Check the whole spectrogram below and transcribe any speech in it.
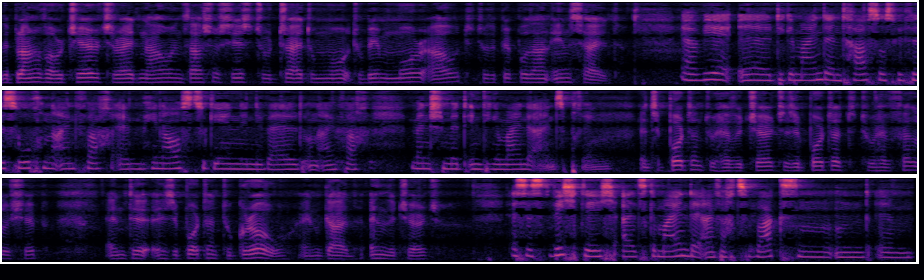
The plan of our church right now in Thassos is to try to more to be more out to the people than inside. Ja, wir, äh, die Gemeinde in Tarsus, wir versuchen einfach ähm, hinauszugehen in die Welt und einfach Menschen mit in die Gemeinde einzubringen. It's important to have a church. It's important to have fellowship, Es ist wichtig, als Gemeinde einfach zu wachsen und ähm,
